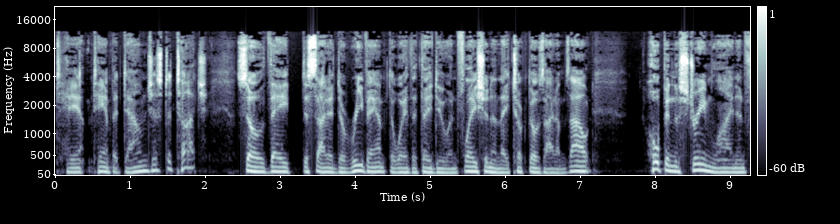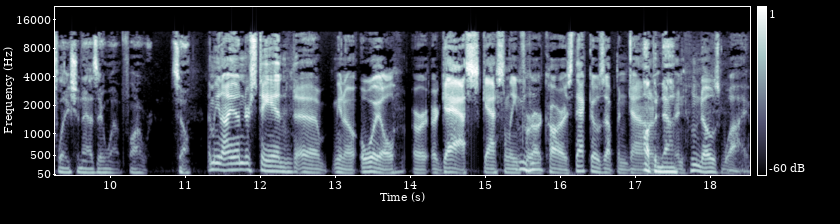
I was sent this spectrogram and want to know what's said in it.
tamp, tamp it down just a touch. So they decided to revamp the way that they do inflation and they took those items out, hoping to streamline inflation as they went forward. So I mean, I understand, uh, you know, oil or, or gas, gasoline for our cars, that goes up and down. Mm-hmm. Up and down. And who knows why.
